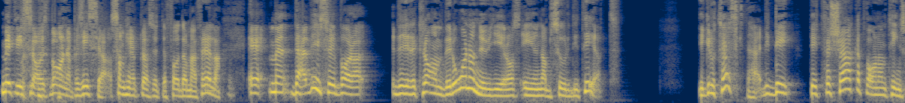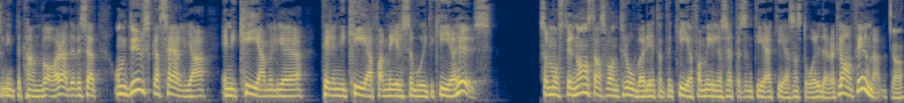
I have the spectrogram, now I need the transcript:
Med ett vitt slaviskt barn, precis ja. Som helt plötsligt är födda av de här föräldrarna. Eh, men det här visar ju bara, det reklambyråerna nu ger oss är ju en absurditet. Det är groteskt det här. Det, det, det är ett försök att vara någonting som det inte kan vara. Det vill säga att om du ska sälja en IKEA-miljö till en IKEA-familj som bor i ett IKEA-hus så måste det någonstans vara en trovärdighet att IKEA-familjen representerar IKEA som står i den reklamfilmen. Ja.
